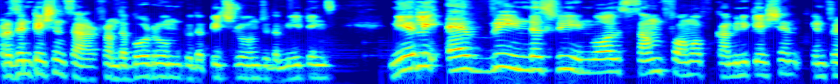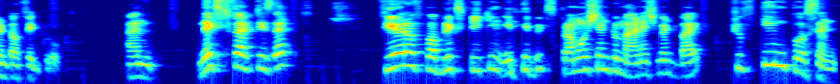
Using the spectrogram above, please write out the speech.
presentations are from the boardroom to the pitch room to the meetings. Nearly every industry involves some form of communication in front of a group. And next fact is that fear of public speaking inhibits promotion to management by 15%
